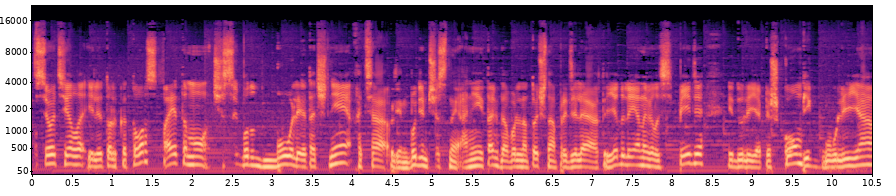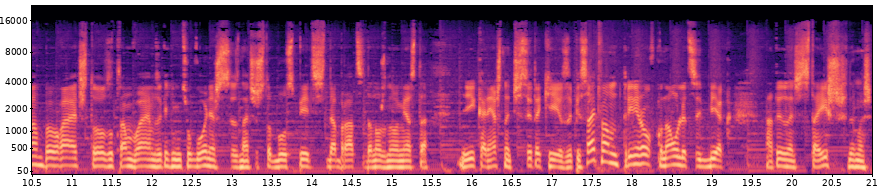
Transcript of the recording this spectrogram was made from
все тело или только торс, поэтому часы будут более точнее, хотя, блин, будем честны, они и так довольно точно определяют, еду ли я на велосипеде, иду ли я пешком, бегу ли я, бывает, что за трамваем, за каким-нибудь угонишься, значит, что чтобы успеть добраться до нужного места. И, конечно, часы такие. Записать вам тренировку на улице бег, а ты, значит, стоишь, думаешь,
